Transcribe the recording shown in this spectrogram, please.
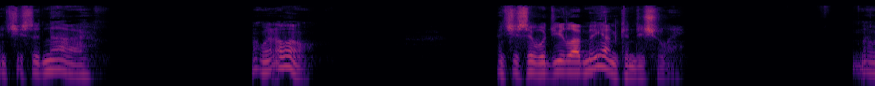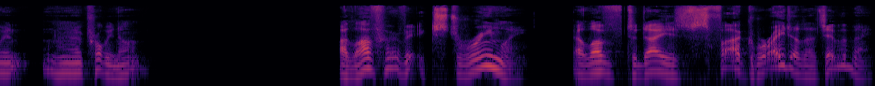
And she said, No. I went, Oh. And she said, Well, do you love me unconditionally? I went, No, probably not. I love her extremely. Our love today is far greater than it's ever been.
